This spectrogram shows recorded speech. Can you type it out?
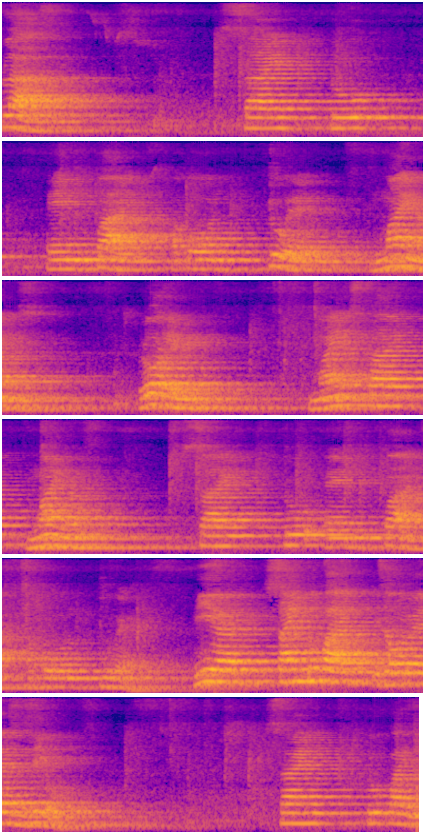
plus sine 2 n pi upon 2n minus lower limit. Minus pi minus sine 2 n pi upon 2n. Here sine 2 pi is always 0. Sine 2 pi is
